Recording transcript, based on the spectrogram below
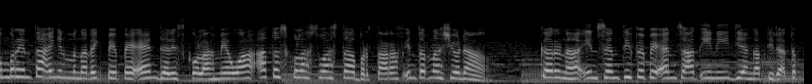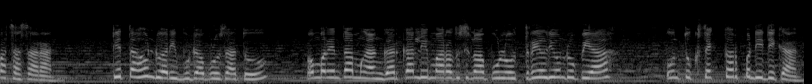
pemerintah ingin menarik PPN dari sekolah mewah atau sekolah swasta bertaraf internasional karena insentif PPN saat ini dianggap tidak tepat sasaran. Di tahun 2021, pemerintah menganggarkan 550 triliun rupiah untuk sektor pendidikan.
